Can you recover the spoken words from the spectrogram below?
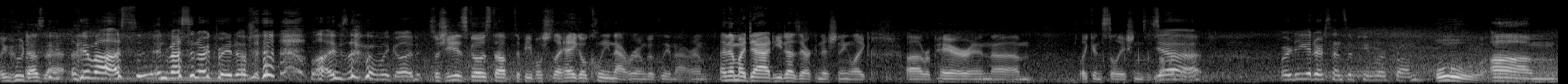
Like who does that? Give us invest in our creative lives. oh my god. so she just goes up to people. She's like, "Hey, go clean that room. Go clean that room." And then my dad, he does air conditioning, like uh, repair and um, like installations and stuff Yeah. like that. Where do you get our sense of humor from? Ooh, um,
